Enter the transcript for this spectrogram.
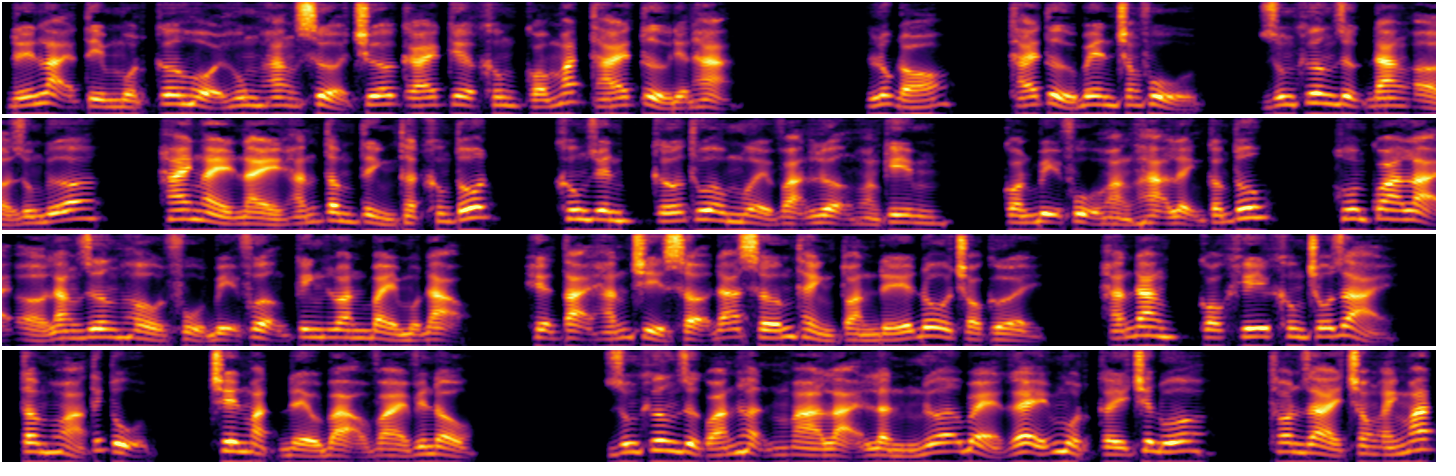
đến lại tìm một cơ hội hung hăng sửa chữa cái kia không có mắt thái tử điện hạ. Lúc đó, thái tử bên trong phủ, Dung Khương Dực đang ở dung nữa, hai ngày này hắn tâm tình thật không tốt, không duyên cớ thua 10 vạn lượng hoàng kim, còn bị phụ hoàng hạ lệnh cấm túc, hôm qua lại ở Lăng Dương hầu phủ bị Phượng Kinh Loan bày một đạo, hiện tại hắn chỉ sợ đã sớm thành toàn đế đô cho cười, hắn đang có khi không chỗ giải, tâm hỏa tích tụ, trên mặt đều bạo vài viên đầu. Dung Khương Dực oán hận mà lại lần nữa bẻ gãy một cây chiếc đũa, thon dài trong ánh mắt,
